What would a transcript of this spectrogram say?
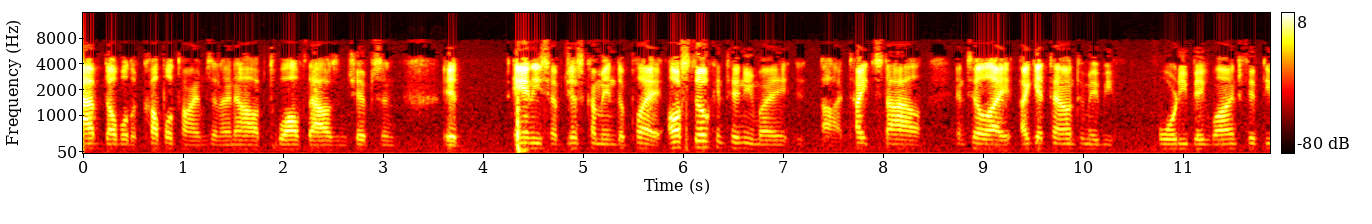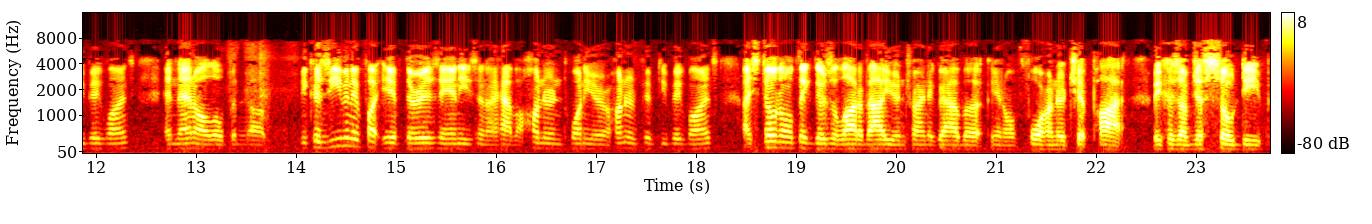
have doubled a couple times and I now have 12,000 chips and it antes have just come into play. I'll still continue my uh, tight style until I, I get down to maybe 40 big blinds, 50 big blinds, and then I'll open it up. Because even if I, if there is antes and I have 120 or 150 big blinds, I still don't think there's a lot of value in trying to grab a you know 400 chip pot because I'm just so deep.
